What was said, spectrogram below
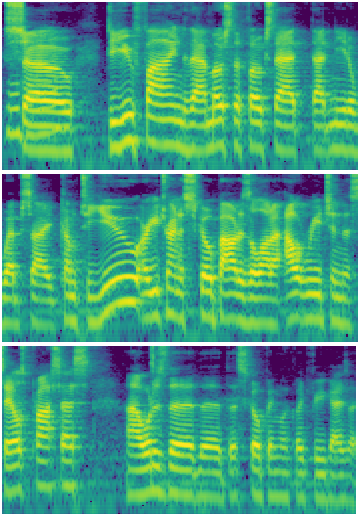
So, do you find that most of the folks that that need a website come to you? Are you trying to scope out? Is a lot of outreach in the sales process? Uh, what does the, the the scoping look like for you guys uh,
